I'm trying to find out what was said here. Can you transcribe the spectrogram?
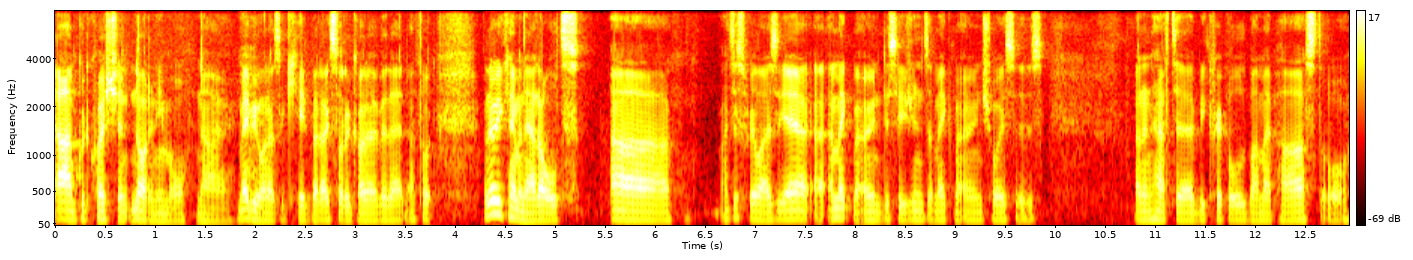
Um, good question. Not anymore. No. Maybe when I was a kid, but I sort of got over that. And I thought, when I became an adult, uh, I just realized, yeah, I, I make my own decisions. I make my own choices. I don't have to be crippled by my past or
